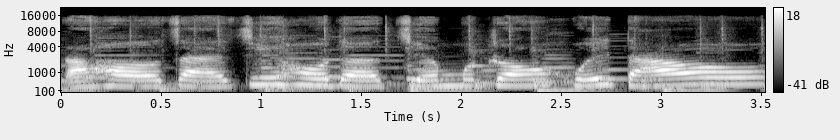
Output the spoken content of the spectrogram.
然后在今后的节目中回答哦。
